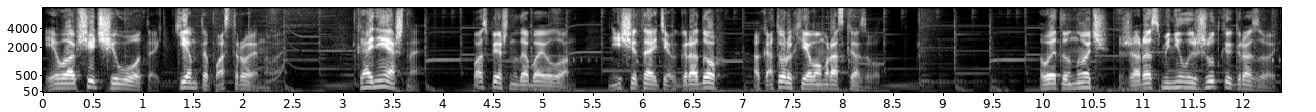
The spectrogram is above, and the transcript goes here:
И вообще чего-то, кем-то построенного». «Конечно!» — поспешно добавил он. «Не считай тех городов, о которых я вам рассказывал». В эту ночь жара сменилась жуткой грозой.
